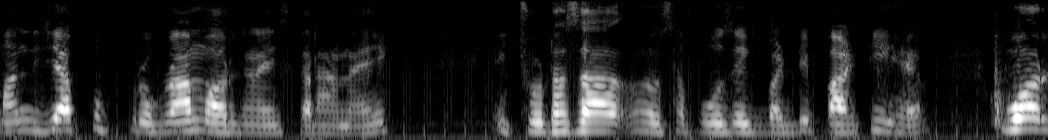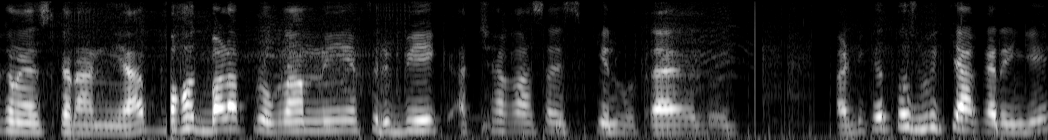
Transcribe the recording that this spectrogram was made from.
मान लीजिए आपको प्रोग्राम ऑर्गेनाइज कराना है, एक छोटा सा सपोज़ एक बर्थडे पार्टी है, वो ऑर्गेनाइज करानी है आप, बहुत बड़ा प्रोग्राम नहीं है, फिर भी एक अच्छा खासा स्किल होता है पार्टी का तो उसमें क्या करेंगे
